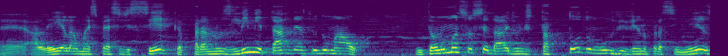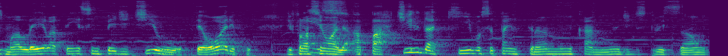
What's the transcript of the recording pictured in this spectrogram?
É, a lei ela é uma espécie de cerca para nos limitar dentro do mal. Então, numa sociedade onde está todo mundo vivendo para si mesmo, a lei ela tem esse impeditivo teórico de falar assim, Isso. assim, olha, a partir daqui você está entrando num caminho de destruição,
